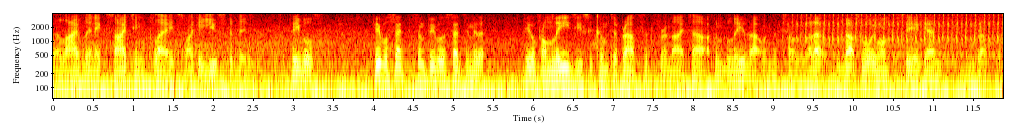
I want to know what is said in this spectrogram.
a lively and exciting place like it used to be. People, people said some people have said to me that people from Leeds used to come to Bradford for a night out. I couldn't believe that when they told me. That, that's what we want to see again in Bradford.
